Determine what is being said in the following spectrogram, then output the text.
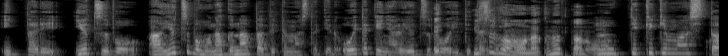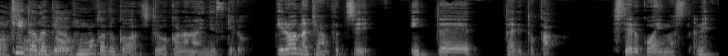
行ったり、ゆつぼ、あ、ゆつぼもなくなったって言ってましたけど、大分県にあるゆつぼ行ってたりとか。もなくなったの、うんって聞きました。あ聞いただけど、そうなんだほんまかどうかはちょっとわからないんですけど。いろんなキャンプ地行ってたりとかしてる子はいましたね。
